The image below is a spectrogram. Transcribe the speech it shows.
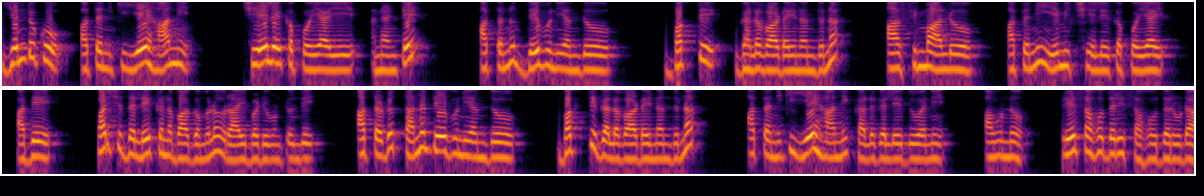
ఎందుకు అతనికి ఏ హాని చేయలేకపోయాయి అనంటే అతను దేవుని యందు భక్తి గలవాడైనందున ఆ సింహాలు అతన్ని ఏమి చేయలేకపోయాయి. అదే పరిశుద్ధ లేఖన భాగంలో రాయబడి ఉంటుంది. అతడు తన దేవుని యందు భక్తి గలవాడైనందున అతనికి ఏ హాని కలగలేదు అని. అవును ప్రే సహోదరి సహోదరుడా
